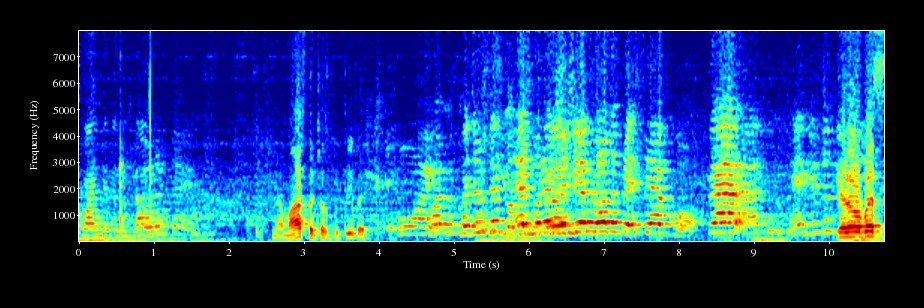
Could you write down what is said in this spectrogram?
Gavot vandenį nugavo. Nemastančios būtybės. Bet už tai Esborai gražiai atrodo prie. Girdit? Geriau VS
